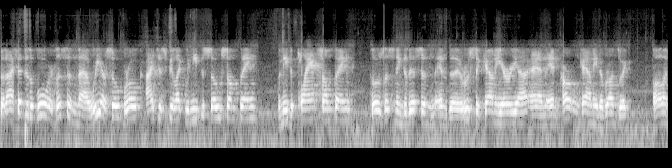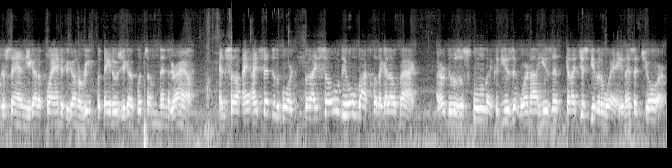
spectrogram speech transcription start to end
that I said to the board, listen, uh, we are so broke, I just feel like we need to sow something. We need to plant something those listening to this in, in the Aroostook County area and in Carleton County, New Brunswick, all understand you got to plant. If you're going to reap potatoes, you got to put something in the ground. And so I, I said to the board, but I sold the old bus that I got out back. I heard there was a school that could use it. We're not using it. Can I just give it away? And I said, sure.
